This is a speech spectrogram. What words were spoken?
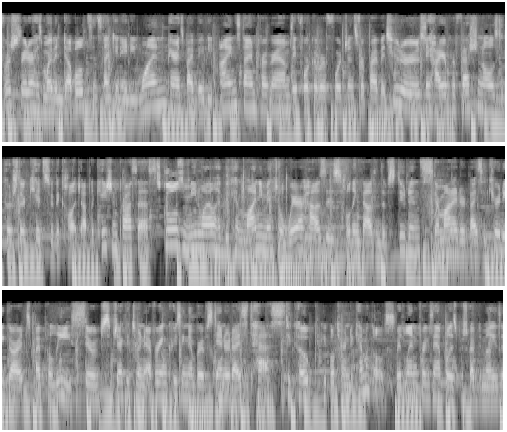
first grader has more than doubled since 1981. Parents buy baby Einstein programs. They fork over fortunes for private tutors. They hire professionals to coach their kids through the college application process. Schools, meanwhile, have become monumental warehouses holding thousands of students. They're monitored by security guards, by police. They're subjected to an ever increasing number of standardized tests. To cope, people turn to chemicals. Ritalin, for example, is prescribed to millions of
